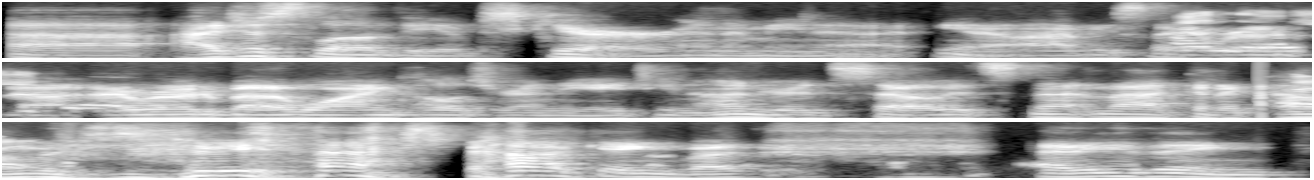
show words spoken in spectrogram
uh, I just love the obscure, and I mean, uh, you know, obviously, I, I wrote about. I wrote about wine culture in the 1800s, so it's not not going to come to be that shocking. But anything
